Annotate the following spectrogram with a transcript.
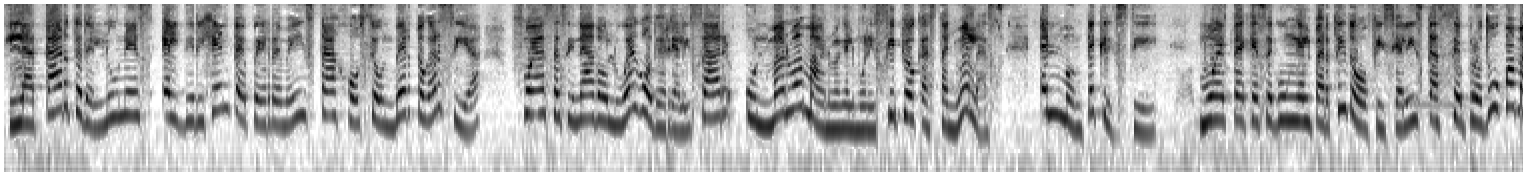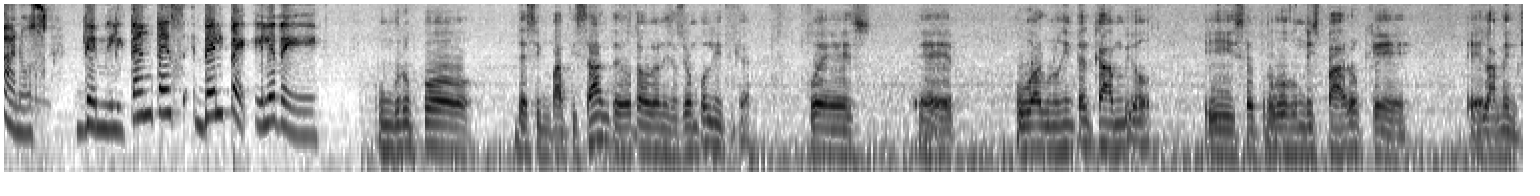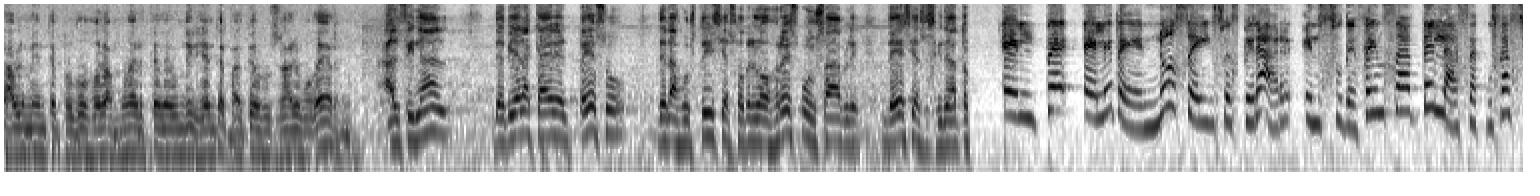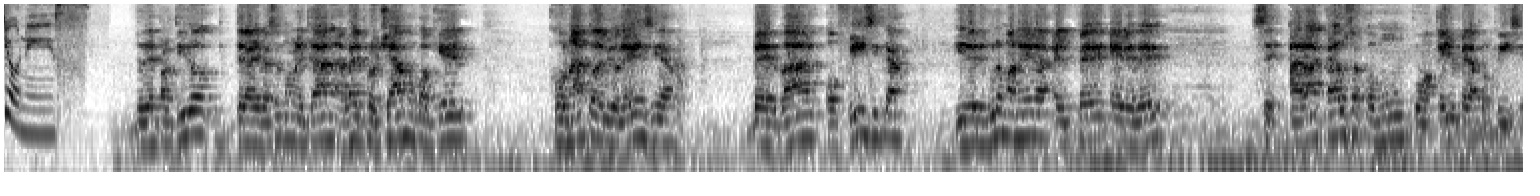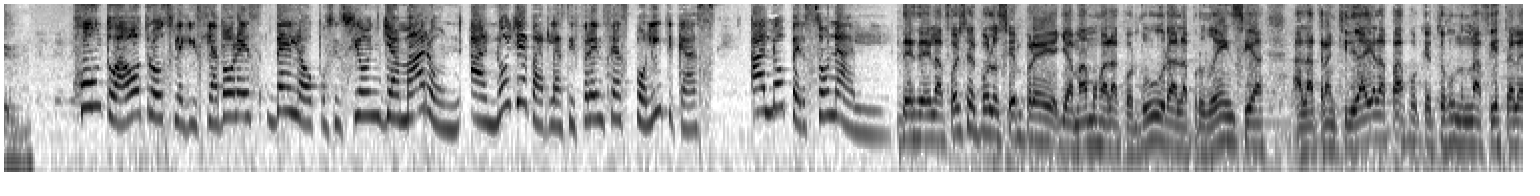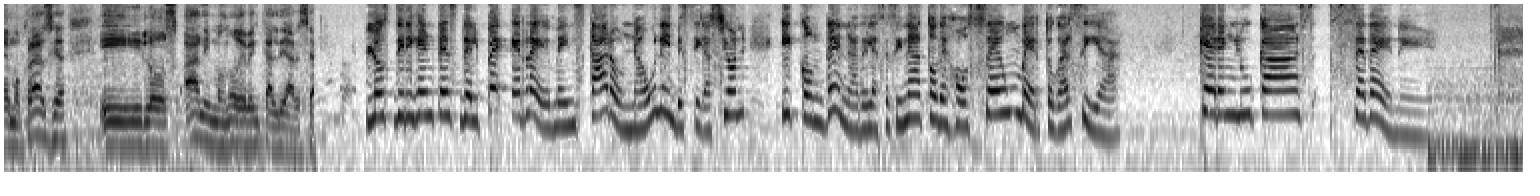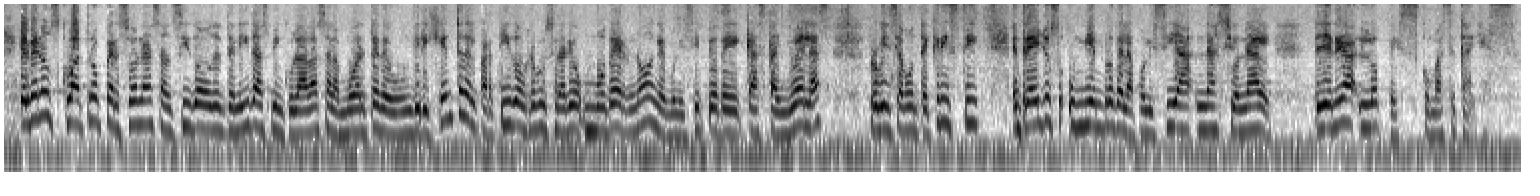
La tarde del lunes, el dirigente PRMista José Humberto García fue asesinado luego de realizar un mano a mano en el municipio Castañuelas, en Montecristi. Muerte que según el partido oficialista se produjo a manos de militantes del PLD. Un grupo de simpatizantes de otra organización política, pues eh, hubo algunos intercambios y se produjo un disparo que eh, lamentablemente produjo la muerte de un dirigente del Partido Revolucionario Moderno. Al final debiera caer el peso de la justicia sobre los responsables de ese asesinato. El PLD no se hizo esperar en su defensa de las acusaciones. Desde el Partido de la Liberación Dominicana reprochamos cualquier conato de violencia verbal o física y de ninguna manera el PLD se hará causa común con aquello que la propicie. Junto a otros legisladores de la oposición llamaron a no llevar las diferencias políticas a lo personal. Desde la Fuerza del Pueblo siempre llamamos a la cordura, a la prudencia, a la tranquilidad y a la paz, porque esto es una fiesta de la democracia y los ánimos no deben caldearse. Los dirigentes del PRM instaron a una investigación y condena del asesinato de José Humberto García. Keren Lucas, CDN. Al menos cuatro personas han sido detenidas vinculadas a la muerte de un dirigente del Partido Revolucionario Moderno en el municipio de Castañuelas, provincia de Montecristi, entre ellos un miembro de la Policía Nacional, de López, con más detalles.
